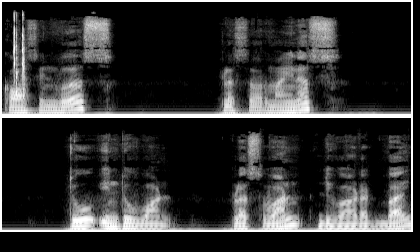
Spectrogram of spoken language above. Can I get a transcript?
cos inverse plus or minus two into one plus one divided by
